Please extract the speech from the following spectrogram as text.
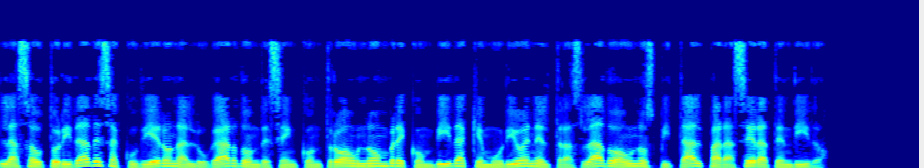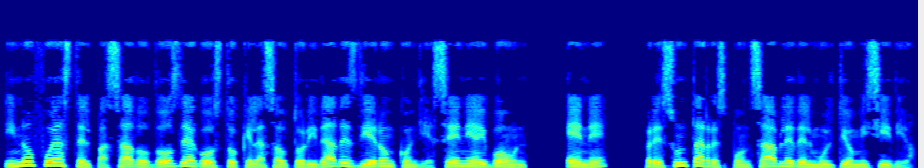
las autoridades acudieron al lugar donde se encontró a un hombre con vida que murió en el traslado a un hospital para ser atendido. Y no fue hasta el pasado 2 de agosto que las autoridades dieron con Yesenia Ibone, N., presunta responsable del multihomicidio.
